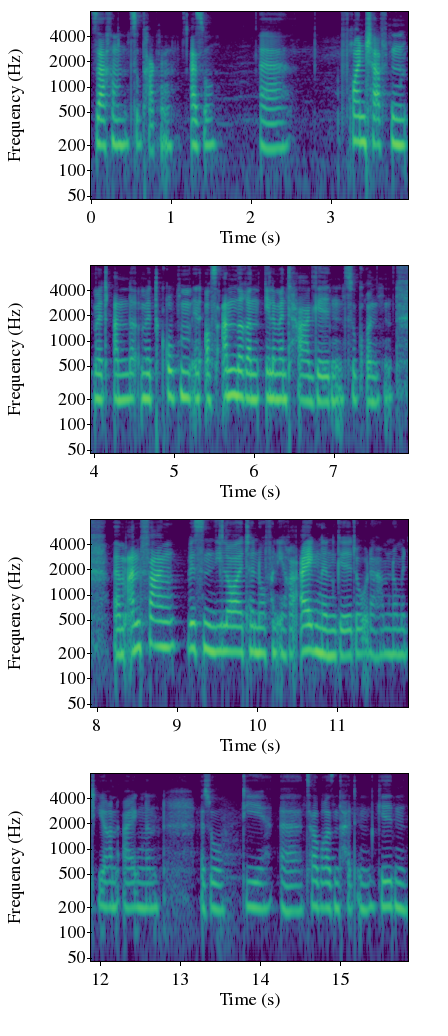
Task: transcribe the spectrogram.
Sachen zu packen. Also äh, Freundschaften mit, and mit Gruppen in, aus anderen Elementargilden zu gründen. Am Anfang wissen die Leute nur von ihrer eigenen Gilde oder haben nur mit ihren eigenen, also die äh, Zauberer sind halt in Gilden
